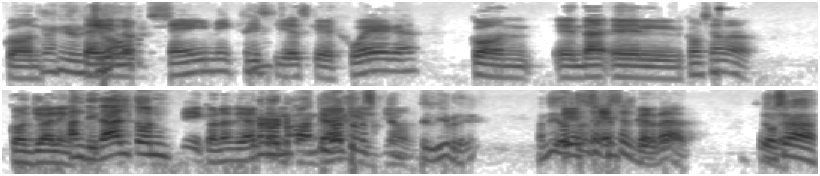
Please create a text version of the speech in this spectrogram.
con Taylor Heineke, si es que juega, con el, ¿cómo se llama? Con Joel Andy Dalton. Sí, con Andy Dalton. No, no, no, Andy Dalton es libre. Andy Dalton es, eso es verdad. o sea,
